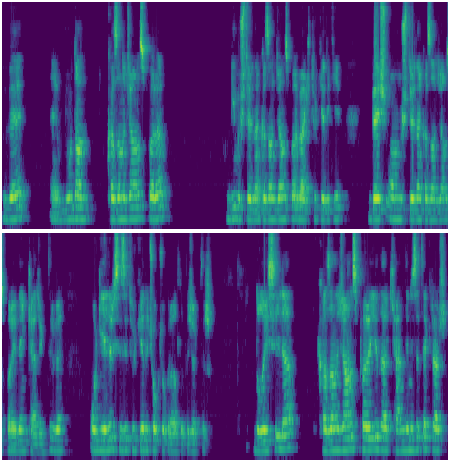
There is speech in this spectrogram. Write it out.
ve e, buradan kazanacağınız para bir müşteriden kazanacağınız para belki Türkiye'deki 5-10 müşteriden kazanacağınız paraya denk gelecektir ve o gelir sizi Türkiye'de çok çok rahatlatacaktır. Dolayısıyla kazanacağınız parayı da kendinize tekrar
